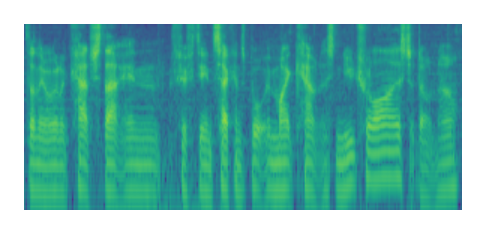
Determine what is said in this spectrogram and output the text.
Don't think we're going to catch that in 15 seconds, but it might count as neutralized. I don't know.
